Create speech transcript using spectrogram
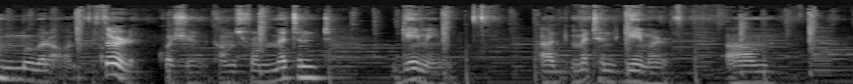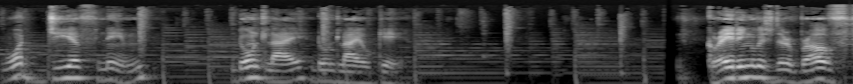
moving on. Third question comes from Metent Gaming, uh, Metent Gamer. Um, what GF name? Don't lie, don't lie, okay. Great English there, bruv.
